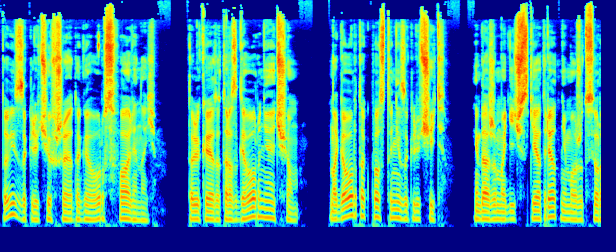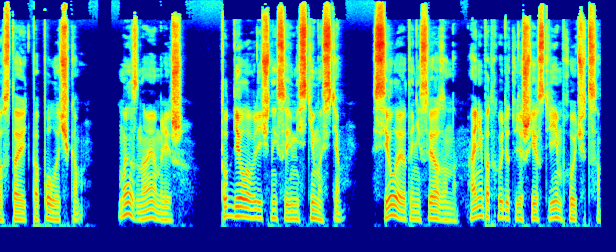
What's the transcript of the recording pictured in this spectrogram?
то есть заключившая договор с Фалиной. Только этот разговор ни о чем. Договор так просто не заключить. И даже магический отряд не может все расставить по полочкам. Мы знаем лишь. Тут дело в личной совместимости. С силой это не связано. Они подходят лишь если им хочется.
